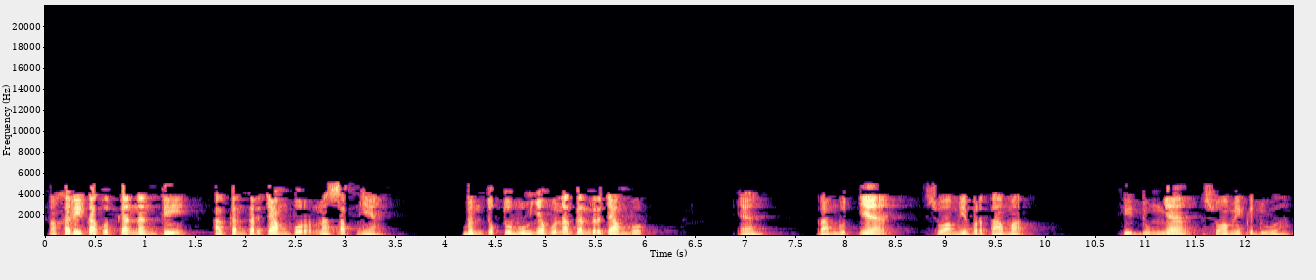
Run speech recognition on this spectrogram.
maka ditakutkan nanti akan tercampur nasabnya. Bentuk tubuhnya pun akan tercampur. Ya. Rambutnya suami pertama, hidungnya suami kedua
